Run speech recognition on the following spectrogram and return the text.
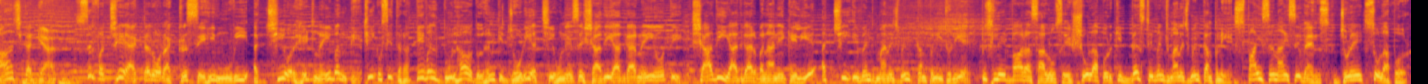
आज का ज्ञान सिर्फ़ अच्छे एक्टर और एक्ट्रेस से ही मूवी अच्छी और हिट नहीं बनती। ठीक उसी तरह केवल दूल्हा और दुल्हन की जोड़ी अच्छी होने से शादी यादगार नहीं होती। शादी यादगार बनाने के लिए अच्छी इवेंट मैनेजमेंट कंपनी चुनिए। पिछले 12 सालों से शोलापुर की best event management company spice and ice events जुड़े सोलापुर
